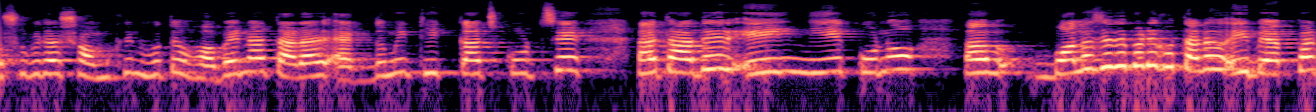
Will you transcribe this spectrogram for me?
অসুবিধার সম্মুখীন হতে হবে না তারা একদমই ঠিক কাজ করছে। তাদের এই নিয়ে কোনো বলা যেতে পারে তারা এই ব্যাপার,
